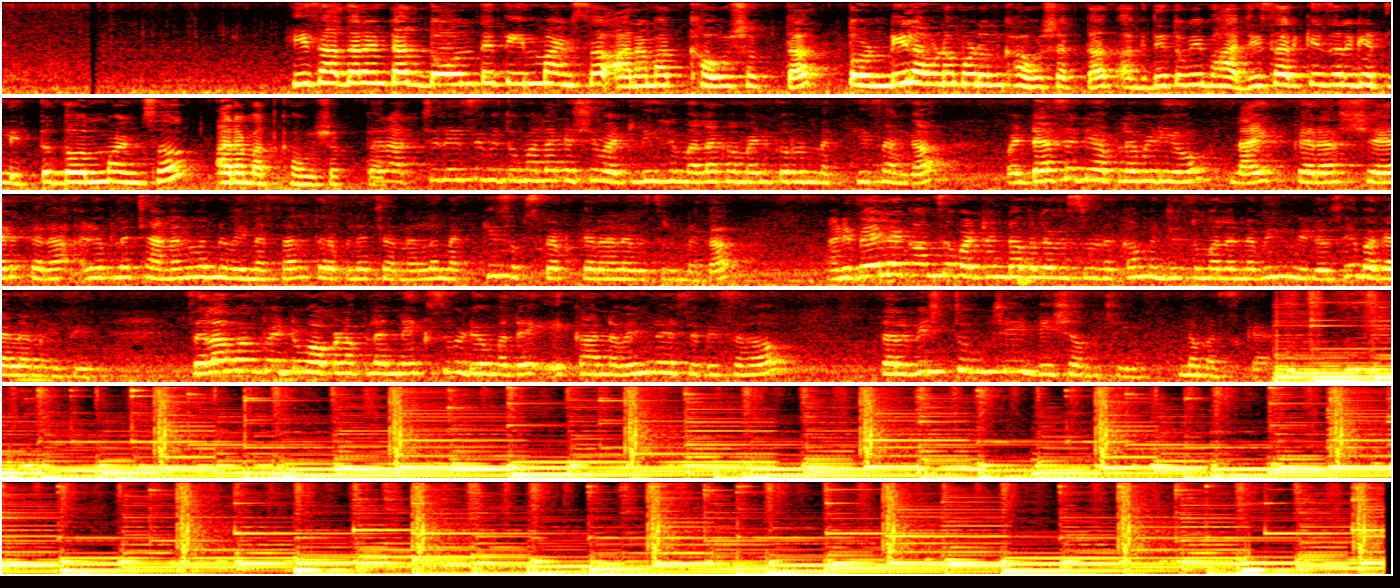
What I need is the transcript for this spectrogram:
ही साधारणतः दोन ते तीन माणसं आरामात खाऊ शकतात. तोंडी लावणं म्हणून खाऊ शकतात. अगदी तुम्ही भाजीसारखी जर घेतली तर दोन माणसं आरामात खाऊ शकतात. तर आजची रेसिपी तुम्हाला कशी वाटली हे मला कमेंट करून नक्की सांगा. पण त्यासाठी आपला व्हिडिओ लाईक करा शेअर करा आणि आपल्या चॅनलवर नवीन असाल तर आपल्या चॅनलला नक्की सबस्क्राईब करायला विसरू नका. आणि बेल आयकॉनचं बटन दाबायला विसरू नका म्हणजे तुम्हाला नवीन व्हिडिओज हे बघायला मिळतील. चला मग भेटू आपण आपल्या नेक्स्ट व्हिडिओमध्ये एका नवीन रेसिपीसह तर विश तुमची डिश आमची. नमस्कार.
